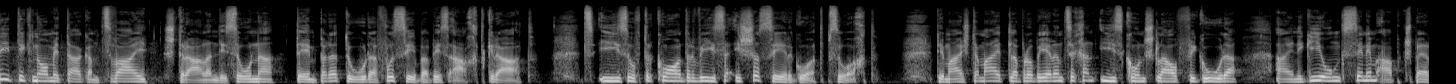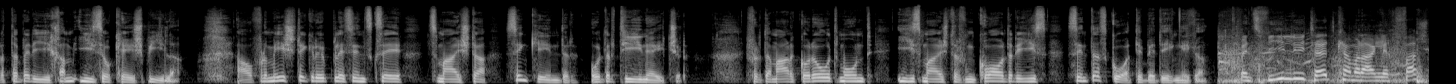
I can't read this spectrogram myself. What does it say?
Freitagnachmittag um 2, strahlende Sonne, Temperaturen von 7 bis 8 Grad. Das Eis auf der Quaderwiese ist schon sehr gut besucht. Die meisten Mädchen probieren sich an Eiskunstlauffiguren. Einige Jungs sind im abgesperrten Bereich am Eishockey spielen. Auch vermischte Grüppli sind es gesehen, die meisten sind Kinder oder Teenager. Für den Marco Rothmund, Eismeister vom Quadereis, sind das gute Bedingungen. Wenn es viele Leute hat, kann man eigentlich fast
